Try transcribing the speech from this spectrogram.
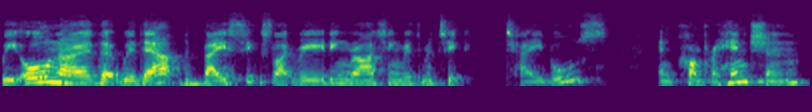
We all know that without the basics like reading, writing, arithmetic, tables, and comprehension,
